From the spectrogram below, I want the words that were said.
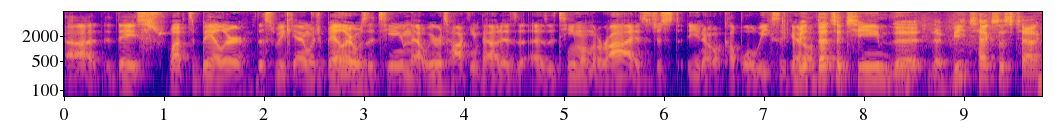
uh, they swept Baylor this weekend. Which Baylor was a team that we were talking about as as a team on the rise just you know a couple of weeks ago. I mean, that's a team that, that beat Texas Tech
